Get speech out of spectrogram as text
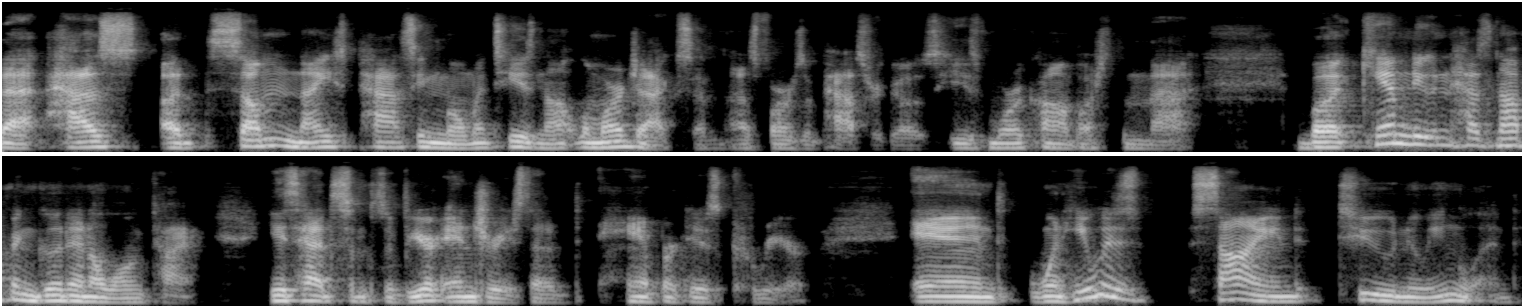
that has a, some nice passing moments. He is not Lamar Jackson as far as a passer goes. He's more accomplished than that. But Cam Newton has not been good in a long time. He's had some severe injuries that have hampered his career. And when he was signed to New England,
